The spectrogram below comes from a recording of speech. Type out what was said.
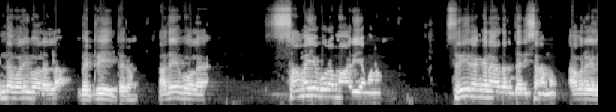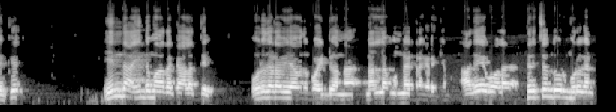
இந்த வழிபாடெல்லாம் வெற்றியை தரும். அதே போல சமயபுர மாரியம்மனும் ஸ்ரீரங்கநாதர் தரிசனமும் அவர்களுக்கு இந்த ஐந்து மாத காலத்தில் ஒரு தடவையாவது போயிட்டு வந்தா நல்ல முன்னேற்றம் கிடைக்கும். அதே போல திருச்செந்தூர் முருகன்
